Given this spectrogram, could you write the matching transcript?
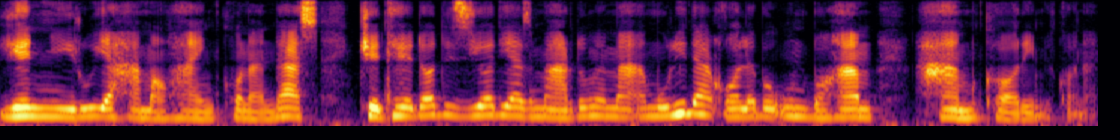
یه نیروی هماهنگ کننده است که تعداد زیادی از مردم معمولی در قالب اون با هم همکاری می‌کنن.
